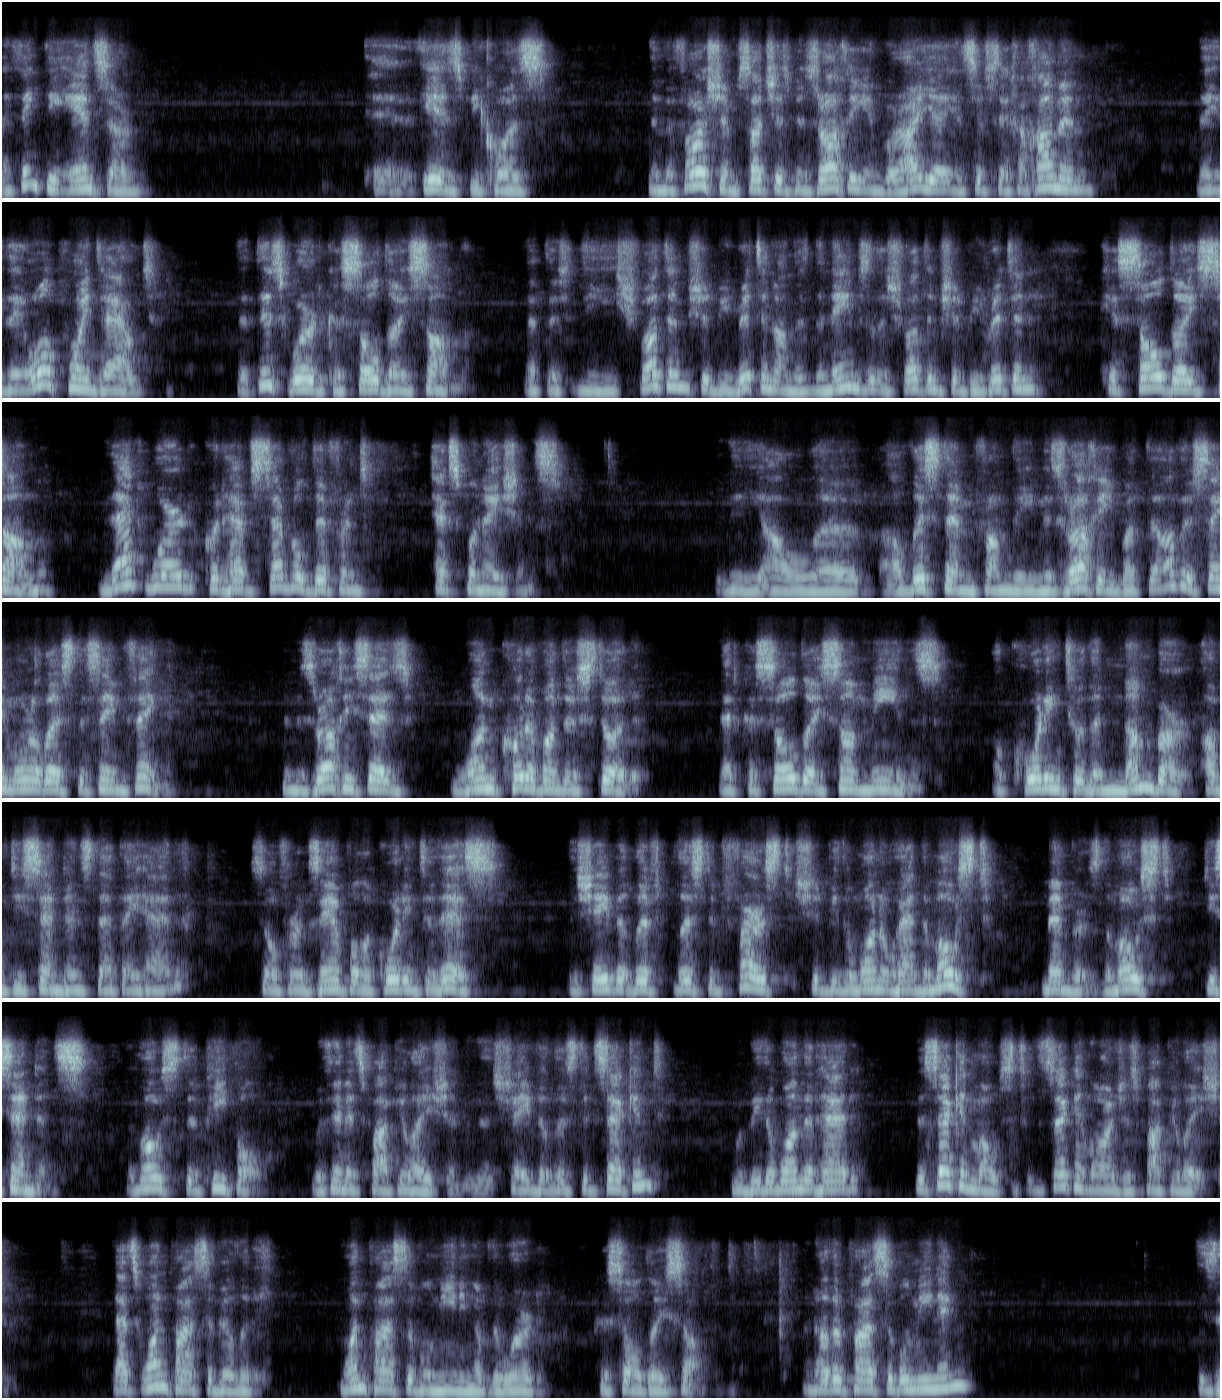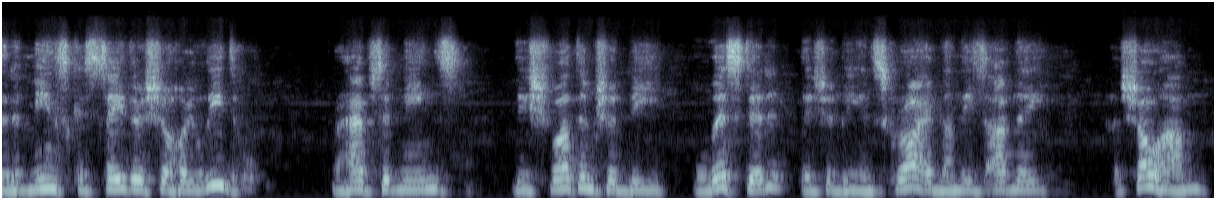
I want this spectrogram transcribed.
I think the answer uh, is because the Mefarshim, such as Mizrahi and Gur Aryeh and Sifsei Chachamim, they, they all point out that this word kasol daisam, that the, the Shvatim should be written on the, the names of the Shvatim should be written kasol daisam, that word could have several different explanations. The, I'll, uh, I'll list them from the Mizrahi, but the others say more or less the same thing. The Mizrahi says one could have understood that kasol daisam means according to the number of descendants that they had. So, for example, according to this, the Shevet listed first should be the one who had the most members, the most descendants, the most uh, people within its population. And the Shevet listed second would be the one that had the second most, the second largest population. That's one possibility, one possible meaning of the word Kasol Another possible meaning is that it means Keseder Shahoilidu. Perhaps it means the Shvatim should be listed, they should be inscribed on these Avnei Shoham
